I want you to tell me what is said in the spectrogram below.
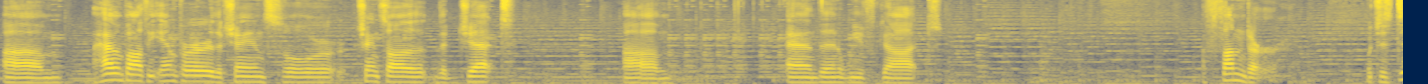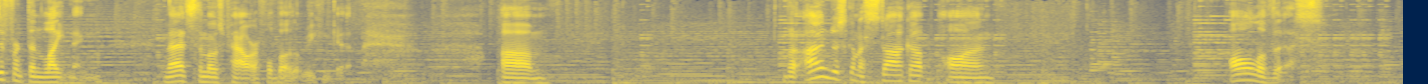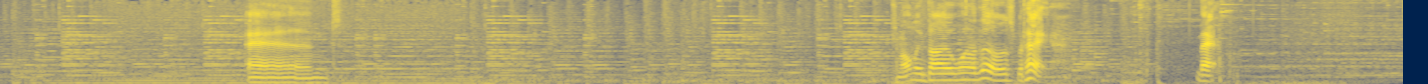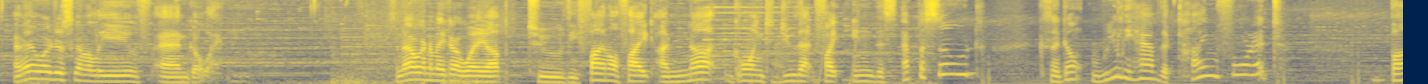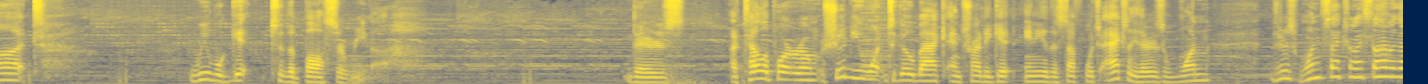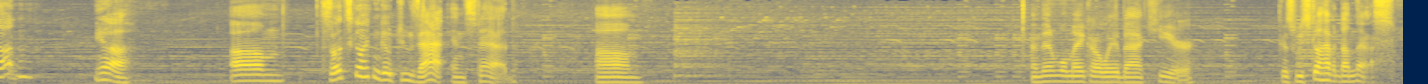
Um, I haven't bought the Emperor, the Chainsaw, the Jet, um, and then we've got Thunder, which is different than Lightning. That's the most powerful bow that we can get. Um, but I'm just going to stock up on all of this. and can only buy one of those, but hey. There. And then we're just going to leave and go away. So now we're going to make our way up to the final fight. I'm not going to do that fight in this episode because I don't really have the time for it. But we will get to the boss arena. There's a teleport room. Should you want to go back and try to get any of the stuff, which actually there's one, there's one section I still haven't gotten. Yeah. Um, so let's go ahead and go do that instead. Um, and then we'll make our way back here because we still haven't done this.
